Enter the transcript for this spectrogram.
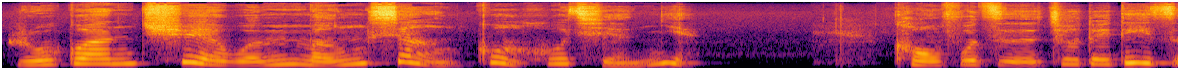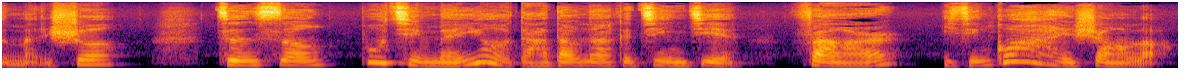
如观阙闻蒙相过乎前也。孔夫子就对弟子们说：“曾僧不仅没有达到那个境界，反而已经挂碍上了。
